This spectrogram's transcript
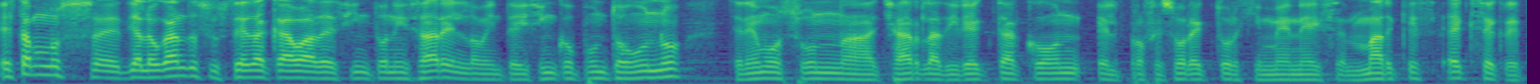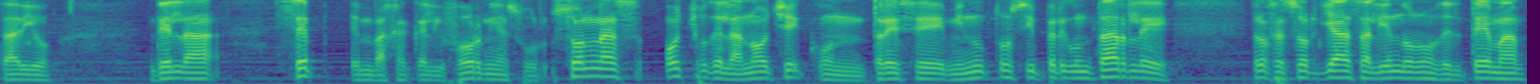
Estamos eh, dialogando, si usted acaba de sintonizar el 95.1, tenemos una charla directa con el profesor Héctor Jiménez Márquez, ex secretario de la CEP en Baja California Sur. Son las 8 de la noche con 13 minutos y preguntarle, profesor, ya saliéndonos del tema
